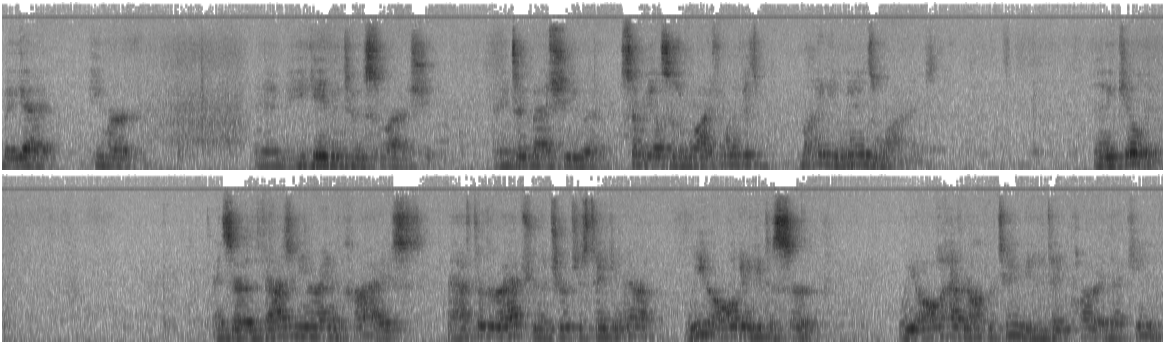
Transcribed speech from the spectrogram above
But yet, he murdered. And he gave into his flesh. And he took Bathsheba, somebody else's wife, one of his mighty men's wives. And he killed him. And so the thousand year reign of Christ, after the rapture and the church is taken out, we are all going to get to serve. We all have an opportunity to take part in that kingdom.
